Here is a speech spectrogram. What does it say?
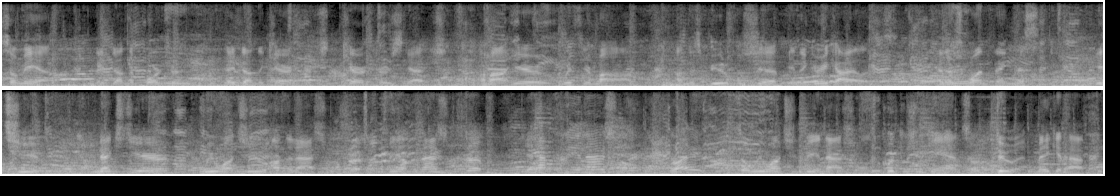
So Mia, they've done the portrait, they've done the character character sketch. I'm out here with your mom on this beautiful ship in the Greek islands, and there's one thing missing. It's you. Next year, we want you on the national trip. And to be on the national trip, you have to be a national, right? So we want you to be a national as quick as you can. So do it, make it happen.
